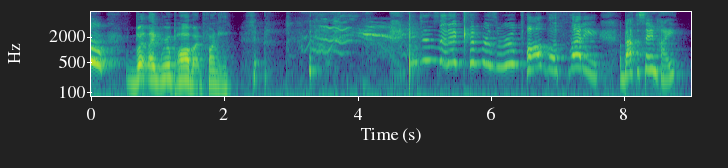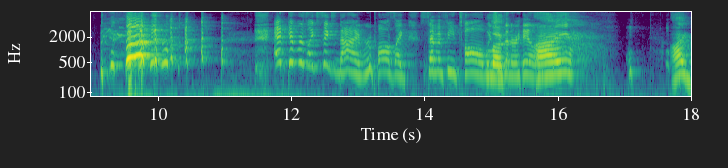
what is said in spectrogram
but like RuPaul, but funny. you just said tall but funny. About the same height. Ed Kemper's like six nine. RuPaul's like seven feet tall when Look, she's in her heels. I, I,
